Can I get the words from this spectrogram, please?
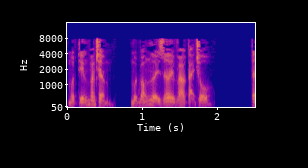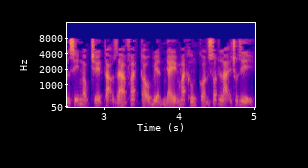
Một tiếng vang trầm, một bóng người rơi vào tại chỗ. Tần sĩ ngọc chế tạo ra phát cáo biển nháy mắt không còn sót lại chút gì,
